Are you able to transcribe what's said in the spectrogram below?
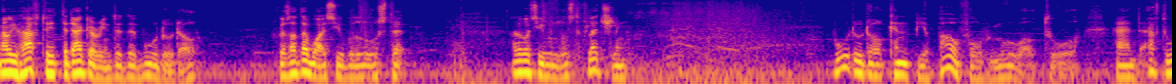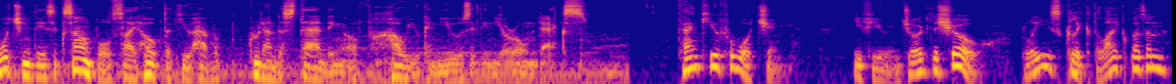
Now you have to hit the dagger into the voodoo doll. Because otherwise you will lose the... Otherwise you will lose the fledgling. Voodoo doll can be a powerful removal tool, and after watching these examples I hope that you have a good understanding of how you can use it in your own decks. Thank you for watching. If you enjoyed the show, please click the like button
